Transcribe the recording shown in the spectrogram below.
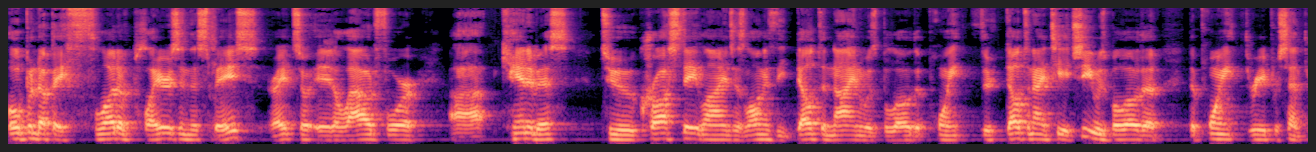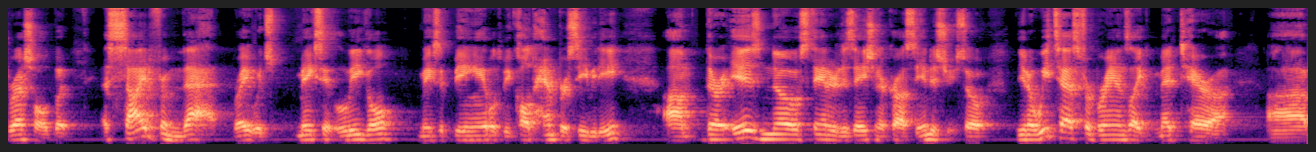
opened up a flood of players in this space, right? So it allowed for uh, cannabis to cross state lines as long as the delta nine was below the point delta nine THC was below the the 0.3 percent threshold. But aside from that, right, which makes it legal, makes it being able to be called hemp or CBD. Um, there is no standardization across the industry. So, you know, we test for brands like Medterra, uh,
